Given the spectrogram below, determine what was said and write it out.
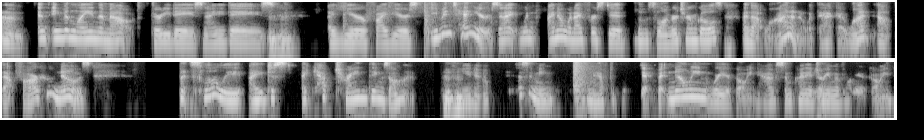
Um, and even laying them out 30 days, 90 days, mm-hmm. a year, five years, even 10 years. And I, when I know when I first did those longer term goals, I thought, well, I don't know what the heck I want out that far. Who knows? But slowly I just, I kept trying things on, mm-hmm. you know, it doesn't mean doesn't have to stick, but knowing where you're going, have some kind of dream of where you're going.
